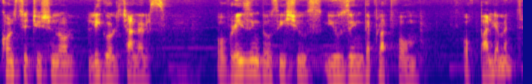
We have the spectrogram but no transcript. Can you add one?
constitutional, legal channels of raising those issues using the platform of parliament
